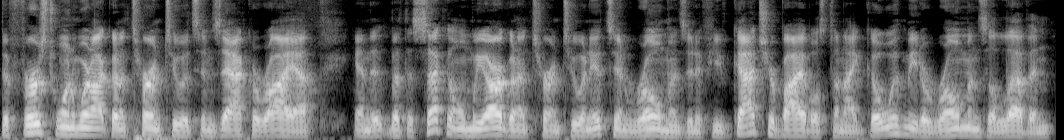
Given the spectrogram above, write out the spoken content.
The first one we're not going to turn to; it's in Zechariah, and the, but the second one we are going to turn to, and it's in Romans. And if you've got your Bibles tonight, go with me to Romans 11,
